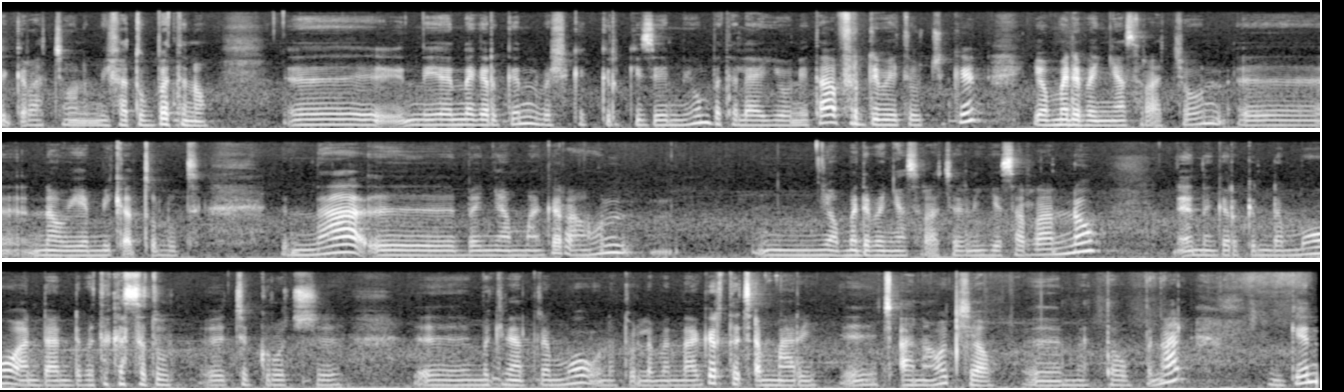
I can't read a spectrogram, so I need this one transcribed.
ችግራቸውን የሚፈቱበት ነው። ነገር ግን በሽግግር ጊዜ የሚሆን በተለያየ ሁኔታ ፍርድ ቤቶች ግን ያው መደበኛ ስራቸውን ነው የሚቀጥሉት እና በእኛም ሀገር አሁን ያው መደበኛ ስራችንን እየሰራን ነው። ነገር ግን ደግሞ አንዳንድ በተከሰቱ ችግሮች ምክንያት ደግሞ እውነቱን ለመናገር ተጨማሪ ጫናዎች ያው መጥተውብናል። ግን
